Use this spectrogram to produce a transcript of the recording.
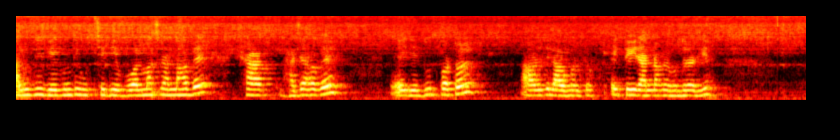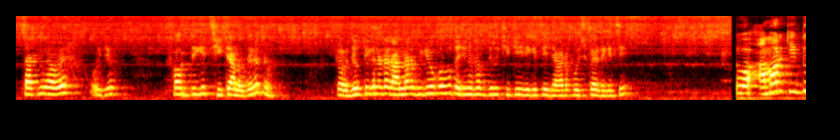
আলু দিয়ে বেগুন দিয়ে উচ্ছে দিয়ে বোয়াল মাছ রান্না হবে, শাক ভাজা হবে, এই যে দুধ পটল আর ওই যে লাউ ঘন্ট এই তো এই রান্না হবে বন্ধুরা আজকে। চাটনি হবে, ওই যে সব দিকে ছিটানো, দেখেছ? চলো যেহেতু এখানে একটা রান্নার ভিডিও করব, তো এই জন্য সব দিকে ছিটিয়ে রেখেছি জায়গাটা পরিষ্কার রেখেছি। তো আমার কিন্তু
